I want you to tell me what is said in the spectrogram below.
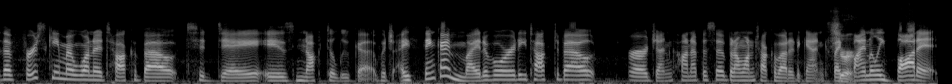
the first game I want to talk about today is Noctiluca, which I think I might have already talked about for our Gen Con episode, but I want to talk about it again because Sure. I finally bought it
